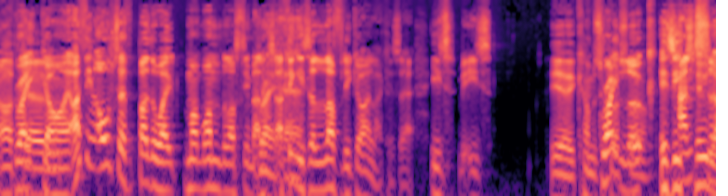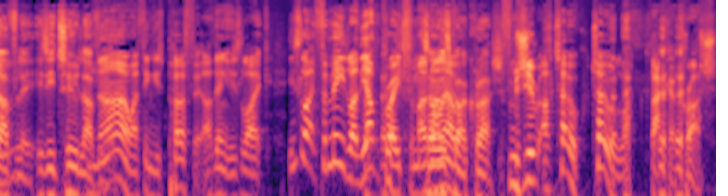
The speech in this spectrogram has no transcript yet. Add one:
I'd great go- guy. I think also, by the way, my one last thing about Great this, I think hair. he's a lovely guy. Like I said, he's he's Yeah, he comes great across look. well. Is he handsome. too lovely? Is he too lovely? No, I think he's perfect. I think he's like he's like for me like the upgrade from I don't Someone's know, got a crush. from Giroud. Oh, I've total total like, like a crush.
